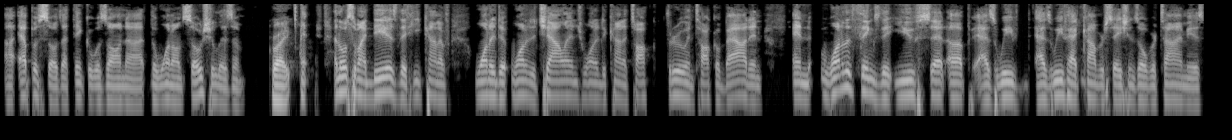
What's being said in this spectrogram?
uh, episodes. I think it was on uh, the one on socialism, Right. and were some ideas that he kind of wanted to wanted to challenge, wanted to kind of talk through and talk about, and and one of the things that you've set up as we've as we've had conversations over time is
